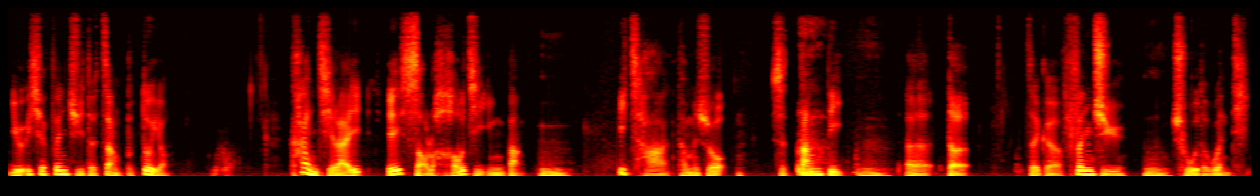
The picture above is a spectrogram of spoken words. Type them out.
有一些分局的账不对哦，看起来诶少了好几英镑。嗯，一查他们说是当地嗯呃的这个分局嗯出的问题。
